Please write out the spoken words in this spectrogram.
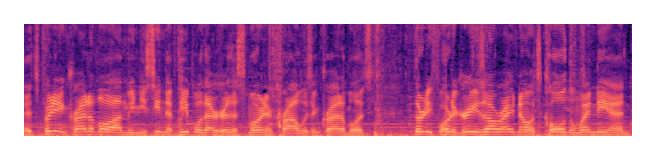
It's pretty incredible. I mean, you've seen the people that were here this morning. The crowd was incredible. It's 34 degrees out right now. It's cold and windy, and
